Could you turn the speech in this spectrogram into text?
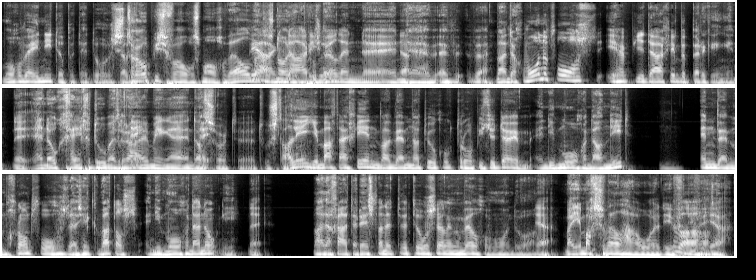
Mogen wij niet op het tentoonstelling. tropische vogels mogen wel. ja, dat is nooit wel. En, eh, en, Ja. eh, eh, maar de gewone vogels heb je daar geen beperking in. Nee, en ook geen gedoe met ruimingen en dat Nee. soort eh, toestanden. Alleen je mag daar geen, want we hebben natuurlijk ook tropische duimen. En die mogen dan niet. Hmm. En we hebben grondvogels, dat zijn kwattels. En die mogen dan ook niet. Nee. Maar dan gaat de rest van de tentoonstelling wel gewoon door. Ja, maar je mag ze wel houden. Die, Ja. die- ja.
